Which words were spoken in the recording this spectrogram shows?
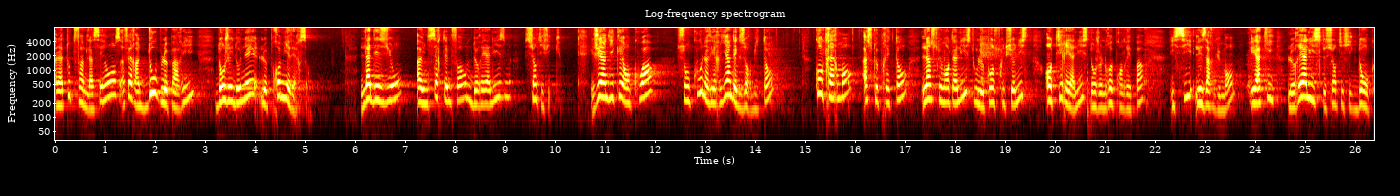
à la toute fin de la séance, à faire un double pari dont j'ai donné le premier versant l'adhésion à une certaine forme de réalisme scientifique. J'ai indiqué en quoi son coût n'avait rien d'exorbitant, contrairement à ce que prétend l'instrumentaliste ou le constructionniste antiréaliste, dont je ne reprendrai pas ici les arguments, et à qui le réaliste scientifique donc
